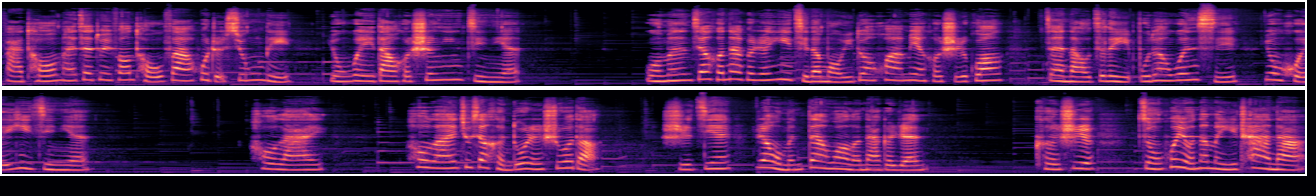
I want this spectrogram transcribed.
把头埋在对方头发或者胸里，用味道和声音纪念。我们将和那个人一起的某一段画面和时光，在脑子里不断温习，用回忆纪念。后来，后来，就像很多人说的，时间让我们淡忘了那个人。可是，总会有那么一刹那，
